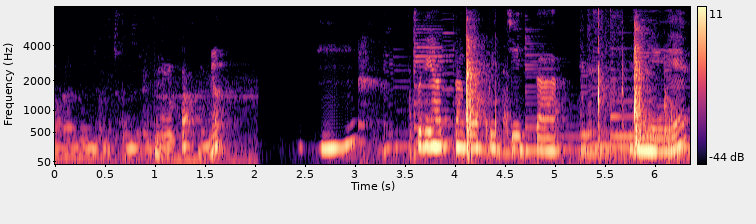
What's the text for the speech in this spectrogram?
말하는 전설에 그럴까? 그러면? Приятного аппетита. Мне.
